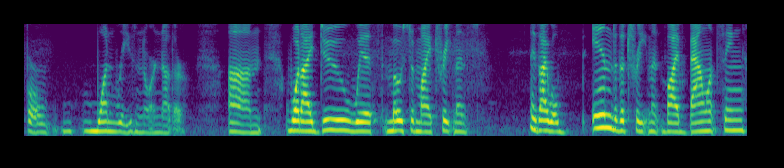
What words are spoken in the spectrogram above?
for one reason or another. Um, what I do with most of my treatments is I will end the treatment by balancing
